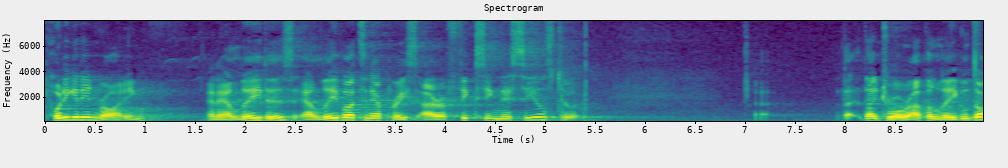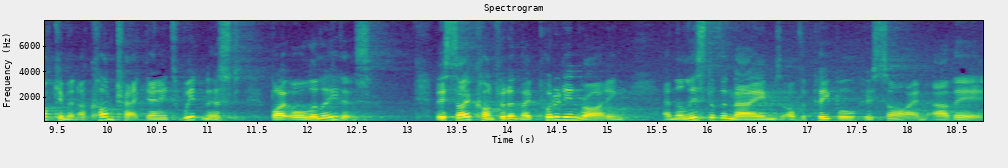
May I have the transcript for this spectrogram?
putting it in writing, and our leaders, our Levites and our priests, are affixing their seals to it they draw up a legal document, a contract, and it's witnessed by all the leaders. They're so confident they put it in writing, and the list of the names of the people who sign are there.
